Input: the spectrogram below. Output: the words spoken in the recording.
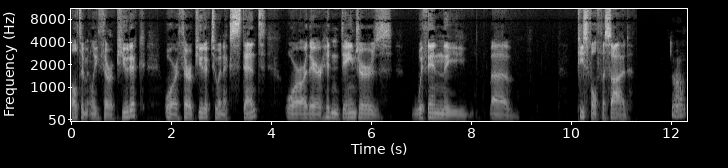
ultimately therapeutic or therapeutic to an extent? Or are there hidden dangers within the uh, peaceful facade? Well,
